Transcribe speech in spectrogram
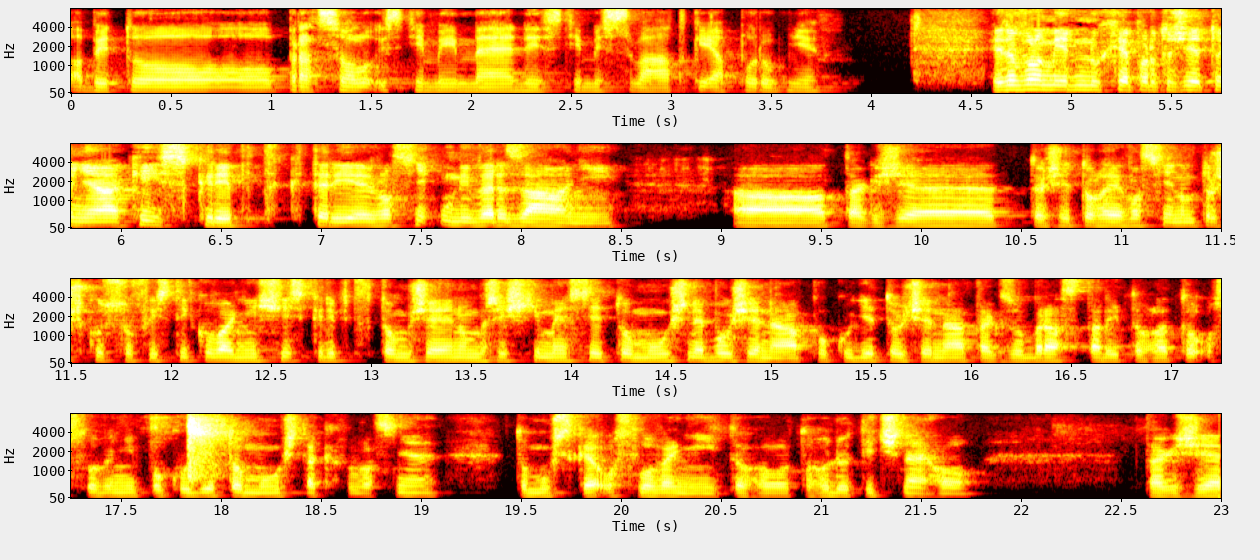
aby to pracovalo i s těmi jmény, s těmi svátky a podobně? Je to velmi jednoduché, protože je to nějaký skript, který je vlastně univerzální a, takže, takže tohle je vlastně jenom trošku sofistikovanější skript v tom, že jenom řešíme, jestli je to muž nebo žena. Pokud je to žena, tak zobraz tady tohleto oslovení. Pokud je to muž, tak vlastně to mužské oslovení toho, toho dotyčného. Takže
